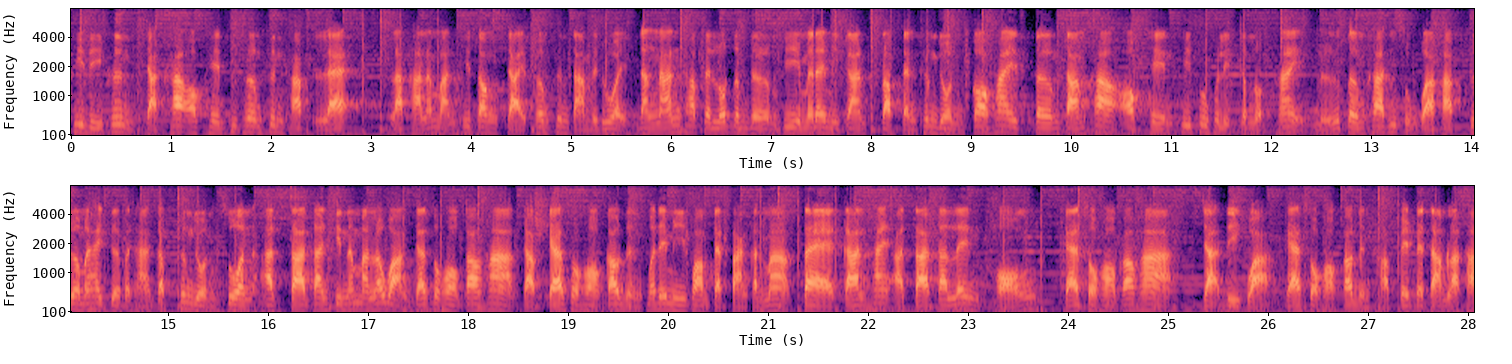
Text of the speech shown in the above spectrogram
ที่ดีขึ้น จากค่าออกเทนที่เพิ่มขึ้นครับ และ ราคาน้ำมันที่ต้องจ่ายเพิ่มขึ้นตามไปด้วย ดังนั้นถ้าเป็นรถเดิมๆที่ไม่ได้มีการปรับแต่งเครื่องยนต์ ก็ให้เติมตามค่าออกเทนที่ผู้ผลิตกำหนดให้ หรือเติมค่าที่สูงกว่าครับ เพื่อไม่ให้เกิดปัญหากับเครื่องยนต์ ส่วนอัตราการกินน้ำมันระหว่างแก๊สโซฮอล์95 กับแก๊สโซฮอล์91 ไม่ได้มีความแตกต่างกันมาก แต่การให้อัตราการเร่งของแก๊สโซฮอล์95 จะดีกว่าแก๊สโซฮอล์91 ครับ เป็นไปตามราคา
